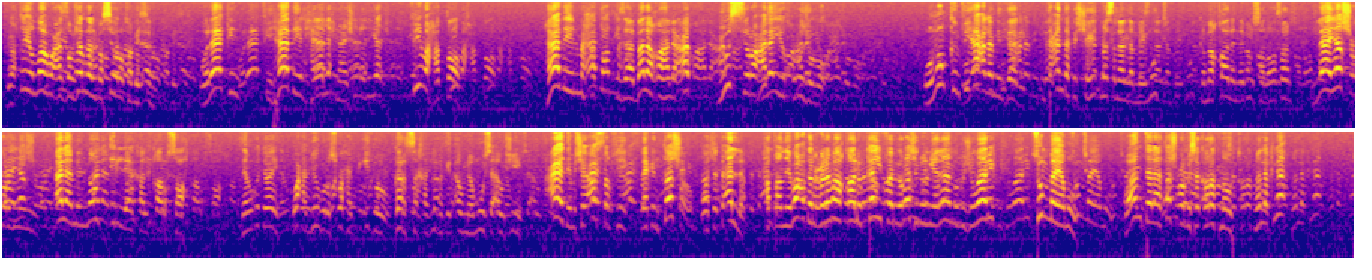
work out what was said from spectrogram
يعطيه الله عز وجل البصيرة بالأمر ولكن في هذه الحياة اللي إحنا عايشينها ديت في محطات. هذه المحطات إذا بلغها العبد يسر عليه خروج الروح. وممكن في أعلى من ذلك. أنت عندك الشهيد مثلا لما يموت كما قال النبي صلى الله عليه وسلم لا يشعر من ألم الموت إلا كالقرصة. زي ما كنت إيه واحد بيجرس واحد بإيده جرسة خفيفة كده أو ناموسة أو شيء عادي مش هيأثر فيك لكن تشعر وتتألم. حتى أن بعض العلماء قالوا كيف برجل ينام بجوارك ثم يموت؟ وأنت لا تشعر بسكرات موت. قال لك لا.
